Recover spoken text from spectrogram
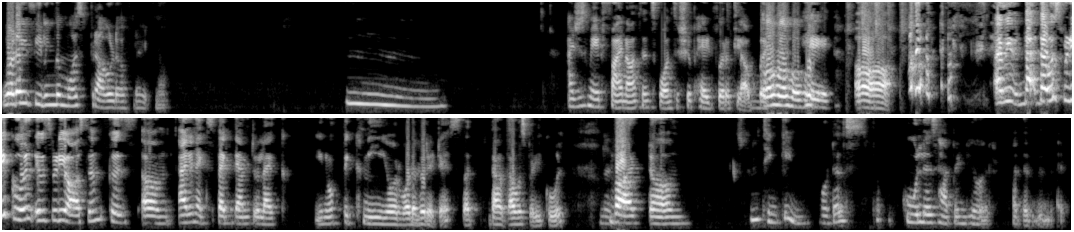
what are you feeling the most proud of right now? I just made finance and sponsorship head for a club, but oh, hey, uh, I mean that that was pretty cool. It was pretty awesome because um, I didn't expect them to like you know pick me or whatever it is, but that that was pretty cool. Nice. But um, I'm thinking, what else cool has happened here other than that?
